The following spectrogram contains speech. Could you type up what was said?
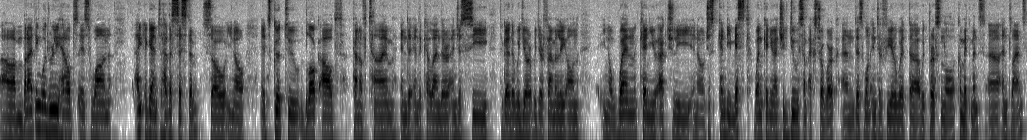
Um, but I think what really helps is one again to have a system. So you know it's good to block out kind of time in the in the calendar and just see together with your with your family on you know when can you actually you know just can be missed? When can you actually do some extra work? And this won't interfere with uh, with personal commitments uh, and plans.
